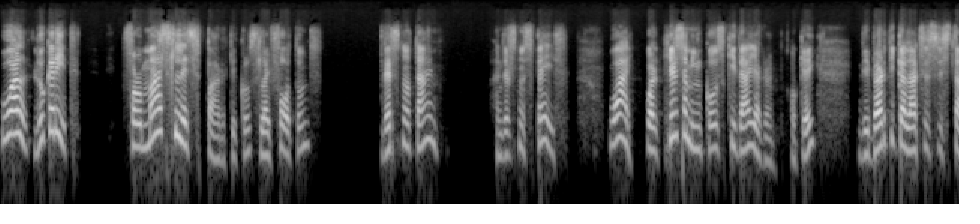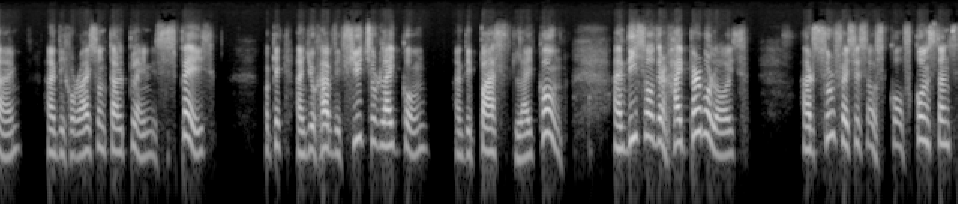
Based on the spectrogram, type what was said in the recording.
Well, look at it. For massless particles like photons, there's no time and there's no space. Why? Well, here's a Minkowski diagram, okay? The vertical axis is time and the horizontal plane is space, okay? And you have the future light cone and the past light cone. And these other hyperboloids are surfaces of, of constant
